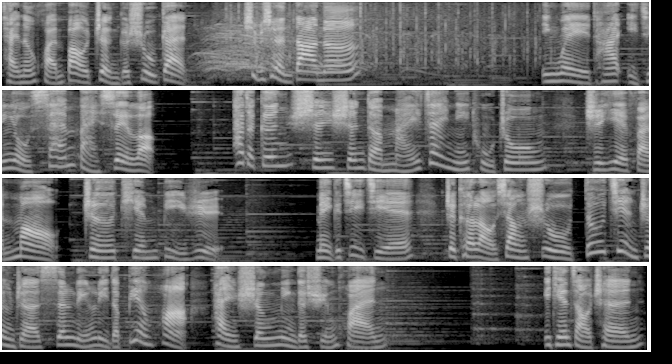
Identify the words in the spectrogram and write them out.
才能环抱整个树干，是不是很大呢？因为它已经有三百岁了，它的根深深的埋在泥土中，枝叶繁茂，遮天蔽日。每个季节，这棵老橡树都见证着森林里的变化和生命的循环。一天早晨，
